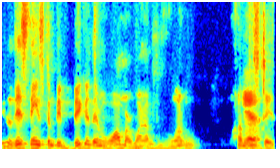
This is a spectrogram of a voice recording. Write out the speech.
you know, this thing is going to be bigger than Walmart one of one, one of Yeah. these days.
